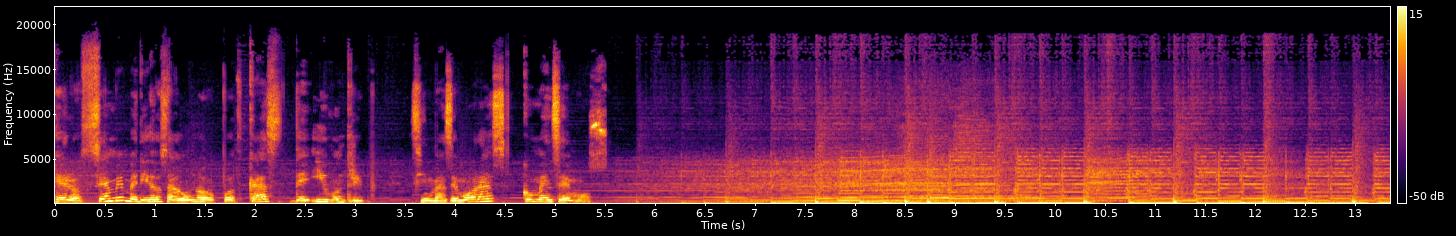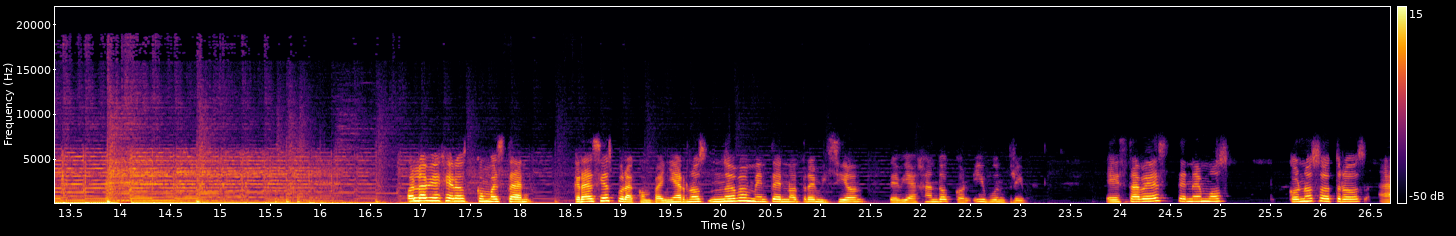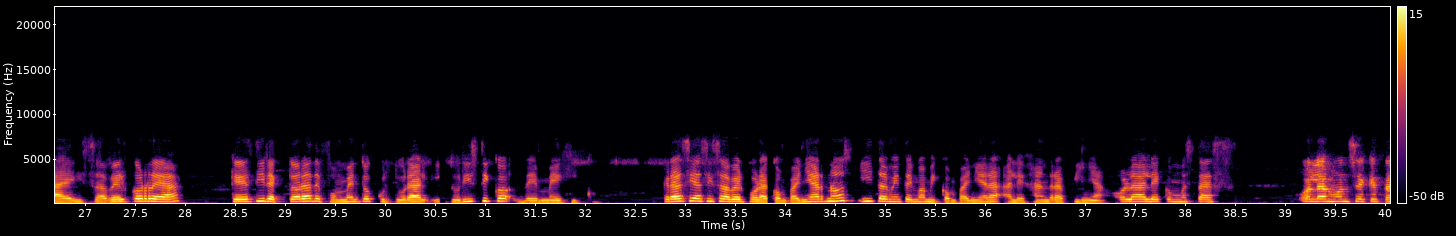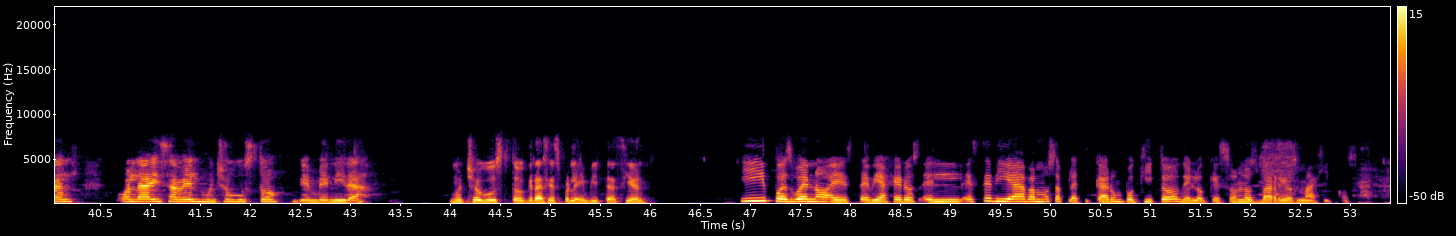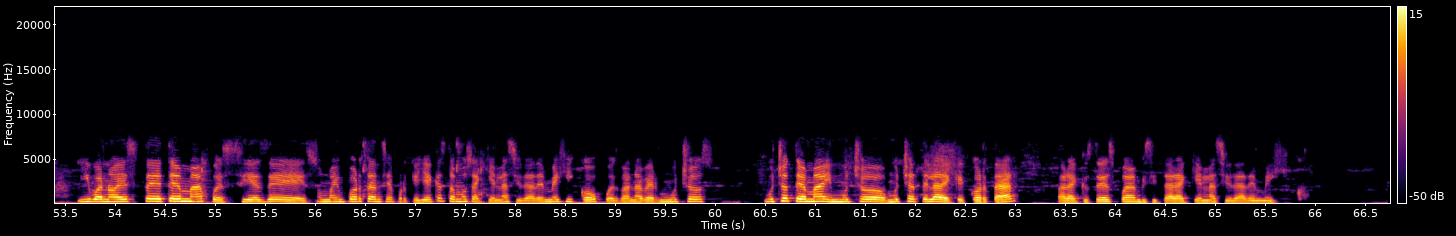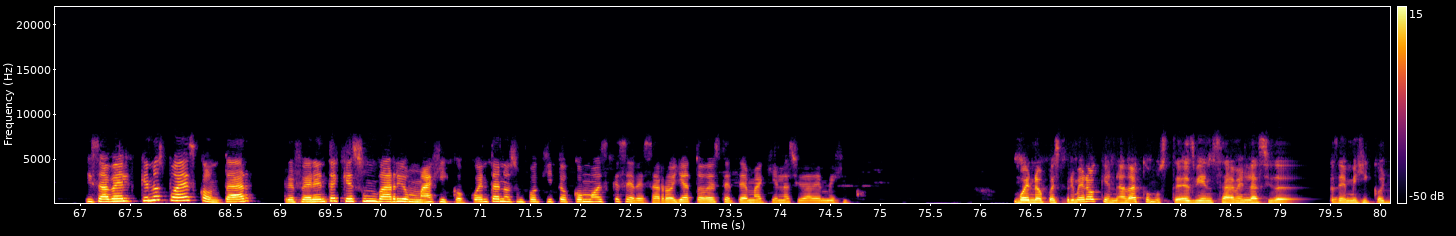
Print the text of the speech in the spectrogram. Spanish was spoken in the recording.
viajeros, sean bienvenidos a un nuevo podcast de Ibun Trip. Sin más demoras, comencemos. Hola viajeros, ¿cómo están? Gracias por acompañarnos nuevamente en otra emisión de Viajando con Ibun Trip. Esta vez tenemos con nosotros a Isabel Correa, que es directora de Fomento Cultural y Turístico de México. Gracias Isabel por acompañarnos y también tengo a mi compañera Alejandra Piña. Hola Ale, ¿cómo estás? Hola Monse, ¿qué tal? Hola Isabel, mucho gusto, bienvenida. Mucho gusto, gracias por la invitación. Y pues bueno, este viajeros, el, este día vamos a platicar un poquito de lo que son los barrios mágicos. Y bueno, este tema pues sí es de suma importancia porque ya que estamos aquí en la Ciudad de México, pues van a haber muchos, mucho tema y mucho, mucha tela de qué cortar para que ustedes puedan visitar aquí en la Ciudad de México. Isabel, ¿qué nos puedes contar referente a qué es un barrio mágico? Cuéntanos un poquito cómo es que se desarrolla todo este tema aquí en la Ciudad de México. Bueno, pues primero que nada, como ustedes bien saben, la Ciudad de México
